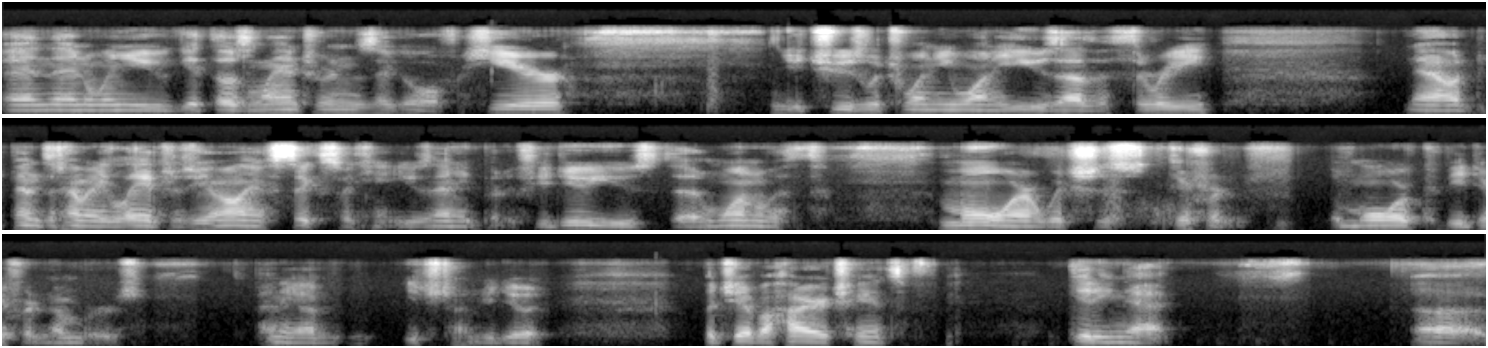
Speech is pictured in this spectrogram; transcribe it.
And then when you get those lanterns, they go over here you choose which one you want to use out of the three. Now, it depends on how many lanterns. You only have six, so I can't use any. But if you do use the one with more, which is different, the more could be different numbers, depending on each time you do it. But you have a higher chance of getting that uh,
